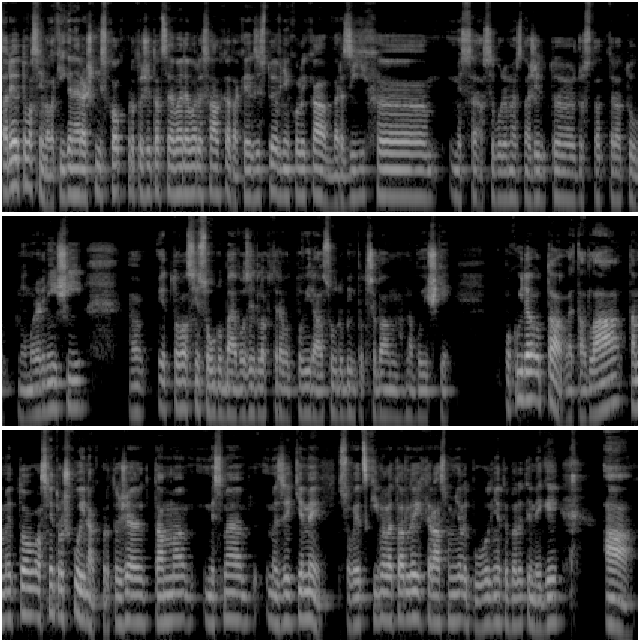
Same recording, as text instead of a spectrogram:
Tady je to vlastně velký generační skok, protože ta CV90 taky existuje v několika verzích. My se asi budeme snažit dostat teda tu nejmodernější. Je to vlastně soudobé vozidlo, které odpovídá soudobým potřebám na bojišti. Pokud jde o ta letadla, tam je to vlastně trošku jinak, protože tam my jsme mezi těmi sovětskými letadly, která jsme měli původně, to byly ty MIGy, a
